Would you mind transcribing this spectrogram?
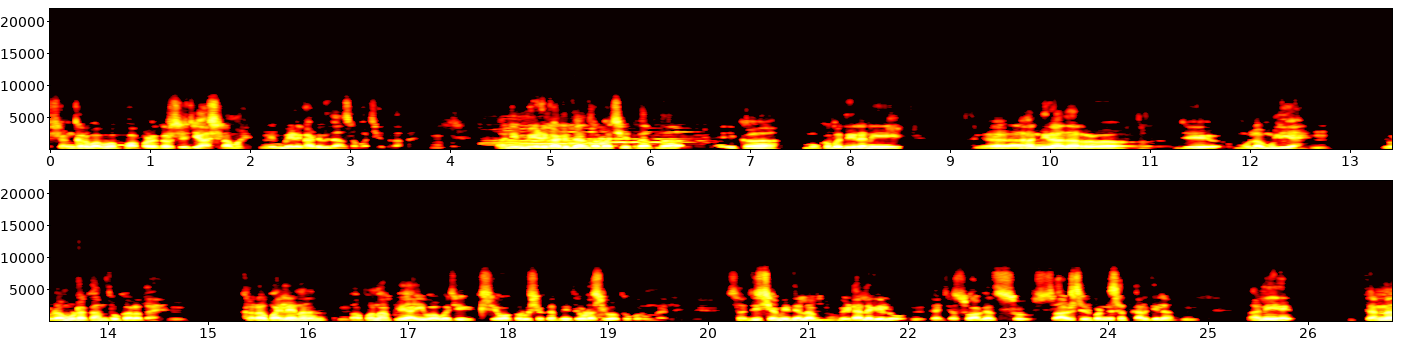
शंकर बाबा पापडकरचे जे आश्रम आहे. ते मेळघाट विधानसभा क्षेत्रात आहे. आणि मेळघाट विधानसभा क्षेत्रातला एक मूकबधीर आणि निराधार. जे मुला मुली आहे. एवढा मोठा काम तो करत आहे. खरं पाहिलंय ना तर आपण आपली आई बाबाची सेवा करू शकत नाही तेवढा सेवा तो करून राहिला सदिच्छा मी त्याला भेटायला गेलो त्याच्या स्वागत साळशीरपणे सत्कार केला. आणि त्यांना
